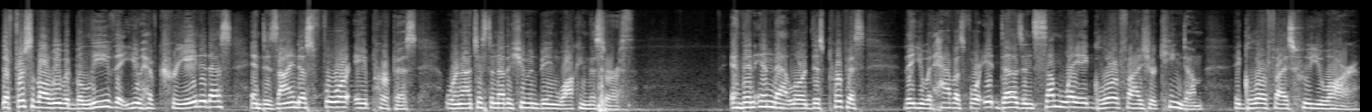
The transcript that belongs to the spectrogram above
That first of all, we would believe that you have created us and designed us for a purpose. We're not just another human being walking this earth. And then in that, Lord, this purpose that you would have us for, it does in some way, it glorifies your kingdom. It glorifies who you are.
